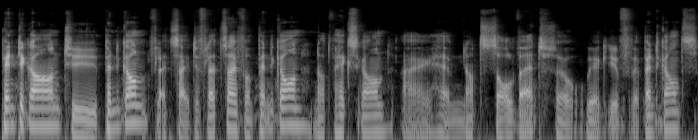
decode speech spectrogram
pentagon to pentagon, flat side to flat side from pentagon, not the hexagon. I have not solved that, so we're going to do the pentagons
